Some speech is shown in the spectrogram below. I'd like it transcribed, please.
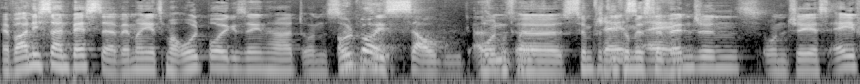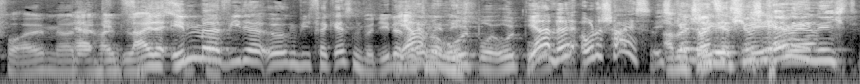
Er war nicht sein Bester, wenn man jetzt mal Oldboy gesehen hat und Oldboy ist saugut. Also und äh, Sympathy for. Mr. Vengeance und JSA vor allem, ja, Ja, der halt leider super. immer wieder irgendwie vergessen wird. Jeder Ja, sagt immer Oldboy, Oldboy. Ja, ne? Ohne Scheiß. ich aber kenn ihn JSA nicht. Ich kenne Area- ihn nicht.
